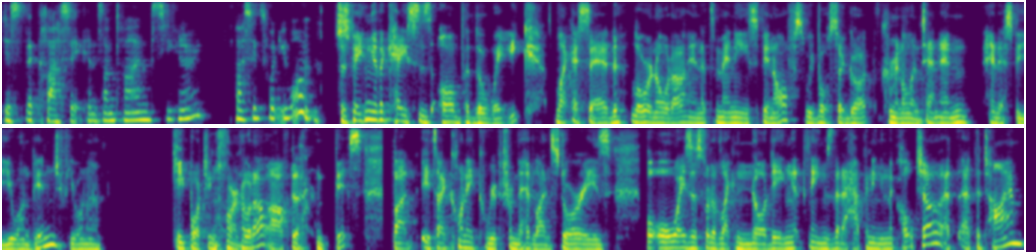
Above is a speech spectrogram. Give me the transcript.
just the classic, and sometimes you know classics what you want. So speaking of the cases of the week, like I said, Law and Order and its many spin-offs. We've also got Criminal Intent and, and SVU on binge if you want to keep watching Law and Order after this, but it's iconic, ripped from the headline stories, always a sort of like nodding at things that are happening in the culture at, at the time.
